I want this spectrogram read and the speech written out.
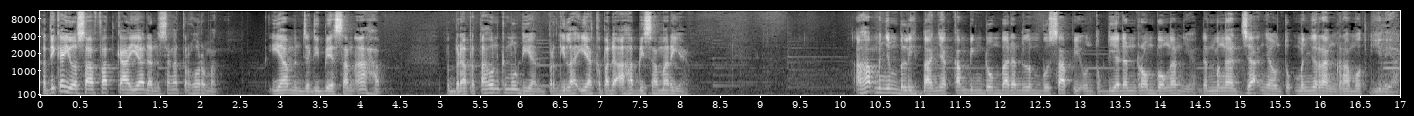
Ketika Yosafat kaya dan sangat terhormat, ia menjadi besan Ahab. Beberapa tahun kemudian, pergilah ia kepada Ahab di Samaria Ahab menyembelih banyak kambing domba dan lembu sapi untuk dia dan rombongannya dan mengajaknya untuk menyerang Ramot Gilead.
